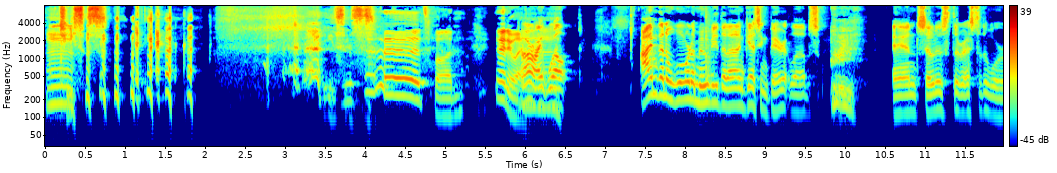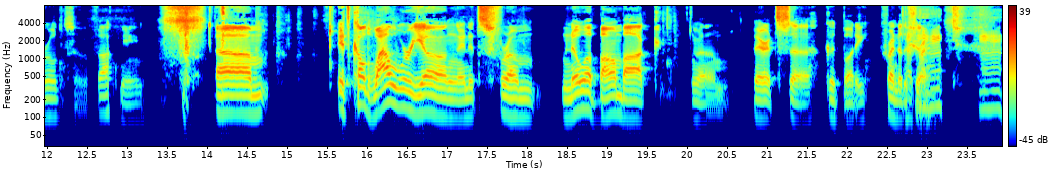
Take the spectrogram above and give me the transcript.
Mm. Jesus, Jesus, it's fun. Anyway, All right. Well, I'm going to warn a movie that I'm guessing Barrett loves, and so does the rest of the world. So fuck me. Um, it's called While We're Young, and it's from Noah Baumbach, um, Barrett's uh, good buddy, friend of the That's show, Mhm.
